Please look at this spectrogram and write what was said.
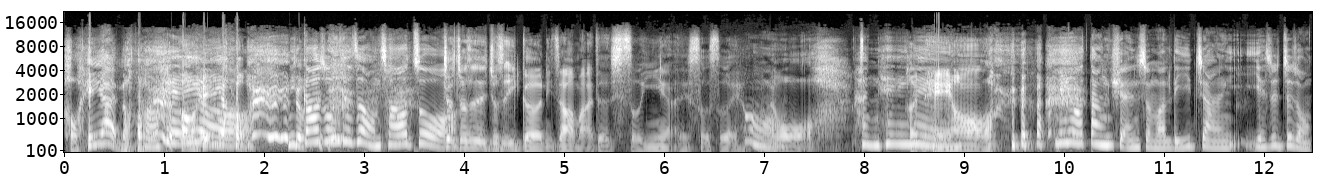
好黑暗哦，好黑哦哦！！你高中就这种操作，就就是就是一个你知道吗？这蛇音啊，蛇蛇哎，哇，很黑，很黑。哦。没有当选什么里长，也是这种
